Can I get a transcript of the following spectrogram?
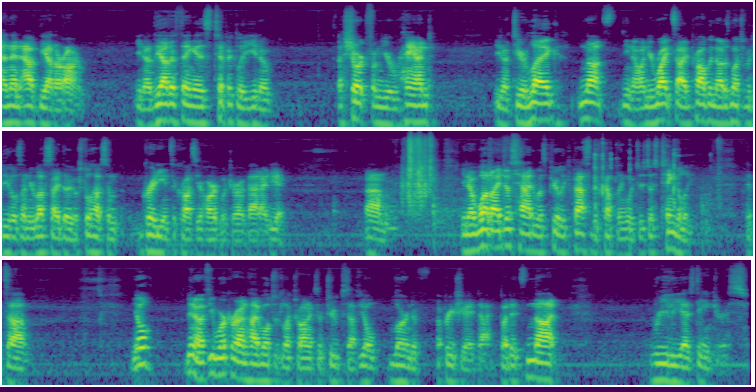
and then out the other arm. You know, the other thing is typically, you know, a short from your hand you know, to your leg, not, you know, on your right side, probably not as much of a deal as on your left side, though you'll still have some gradients across your heart, which are a bad idea. Um, you know, what I just had was purely capacitive coupling, which is just tingly. It's, uh, you'll, you know, if you work around high voltage electronics or tube stuff, you'll learn to appreciate that, but it's not really as dangerous.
